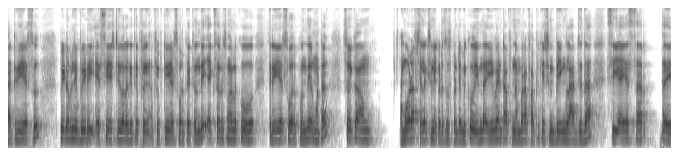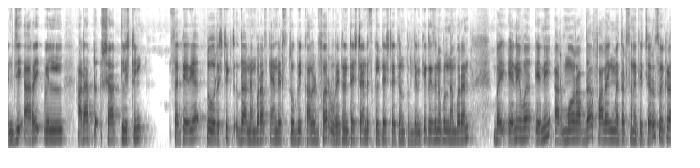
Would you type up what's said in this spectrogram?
thirteen years PWBD SC ST వాళ్ళకైతే ఫిఫ్టీన్ ఇయర్స్ వరకు అయితే ఉంది. ఎక్స్ సర్వీస్ వాళ్ళకు త్రీ ఇయర్స్ వరకు ఉంది అనమాట సో ఇక మోడ్ ఆఫ్ సెలెక్షన్ ఇక్కడ చూసుకుంటే మీకు in the event of number of application being large the CISR NGRI will adopt short listing criteria to restrict the number of candidates to be called for written test and skill test అయితే ఉంటుంది. దీనికి reasonable number and by any any or more of the following methods అనేది ఇచ్చారు. సో ఇక్కడ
